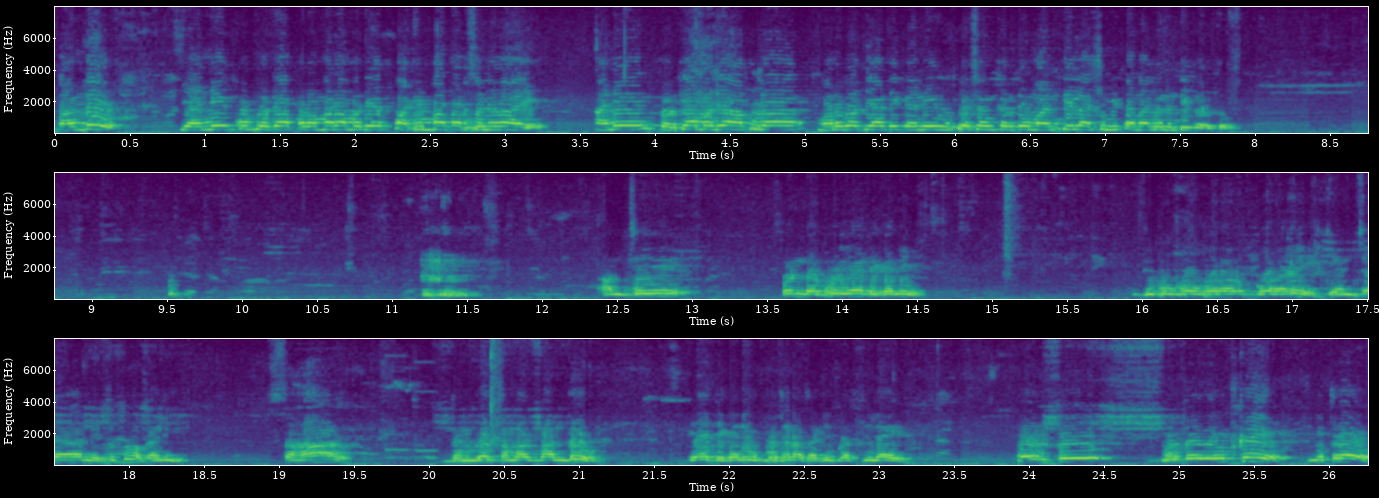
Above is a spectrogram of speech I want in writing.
बांधव यांनी खूप मोठ्या प्रमाणामध्ये पाठिंबा दर्शवलेला आहे. आणि थोडक्यामध्ये आपलं मनोगत या ठिकाणी उपोषणकर्ते मानतील अशी मी त्यांना विनंती करतो. आमचे पंढरपूर या ठिकाणी दीपकभाऊ बोराडे यांच्या नेतृत्वाखाली सहा धनगर समाज बांधव या ठिकाणी उपोषणासाठी बसलेले आहेत. परंतु दुर्दैव इतकं आहे मित्र.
